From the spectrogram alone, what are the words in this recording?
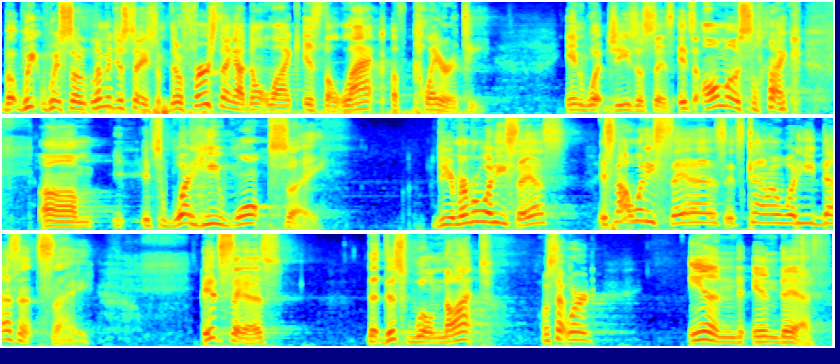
But we, we so let me just tell you something. The first thing I don't like is the lack of clarity in what Jesus says. It's almost like um, it's what he won't say. Do you remember what he says? It's not what he says, it's kind of what he doesn't say. It says that this will not, what's that word? End in death.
